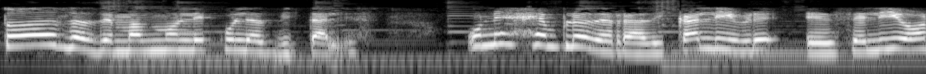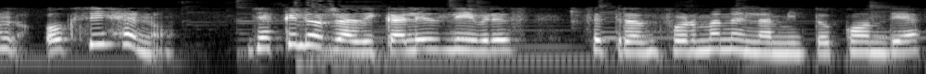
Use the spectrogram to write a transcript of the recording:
todas las demás moléculas vitales. Un ejemplo de radical libre es el ion oxígeno, ya que los radicales libres se transforman en la mitocondria,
